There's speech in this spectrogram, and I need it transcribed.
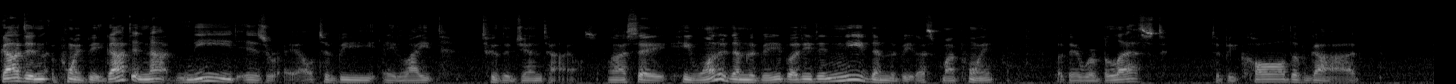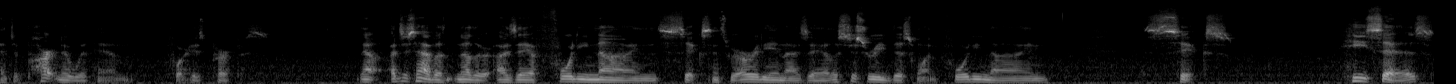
God didn't, point B, God did not need Israel to be a light to the Gentiles. When I say he wanted them to be, but he didn't need them to be, that's my point. But they were blessed to be called of God and to partner with him for his purpose. Now, I just have another Isaiah 49 6. Since we're already in Isaiah, let's just read this one 49 6. He says,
